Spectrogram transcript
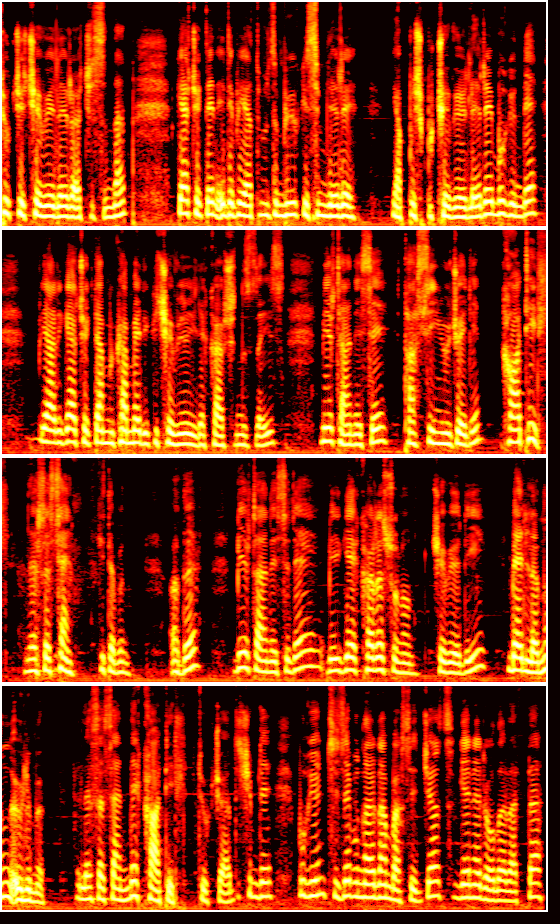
Türkçe çevirileri açısından gerçekten edebiyatımızın büyük isimleri yapmış bu çevirileri. Bugün de yani gerçekten mükemmel iki çeviriyle karşınızdayız. Bir tanesi Tahsin Yücel'in Katil L'assassin kitabın adı. Bir tanesi de Bilge Karasu'nun çevirdiği Bella'nın Ölümü. L'assassin de katil Türkçe adı. Şimdi bugün size bunlardan bahsedeceğiz. Genel olarak da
